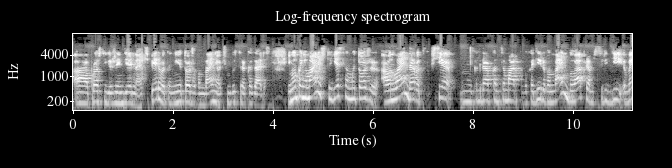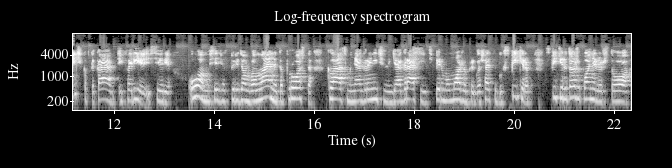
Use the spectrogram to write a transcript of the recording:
а, просто еженедельно, а теперь вот они тоже в онлайне очень быстро оказались. И мы понимали, что если мы тоже, а онлайн, да, вот все, когда в конце марта выходили в онлайн, онлайн была прям среди ивенщиков такая эйфория из серии о, мы все сейчас перейдем в онлайн, это просто класс, мы не ограничены географией, теперь мы можем приглашать любых спикеров. Спикеры тоже поняли, что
